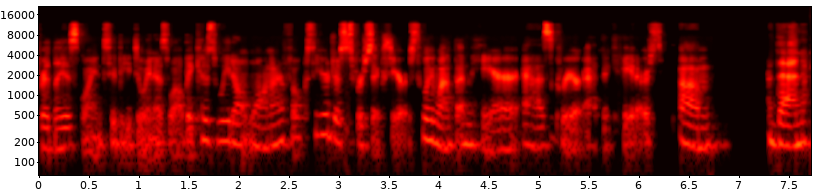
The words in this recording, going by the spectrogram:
Fridley is going to be doing as well because we don't want our folks here just for six years. We want them here as career educators. Um, then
